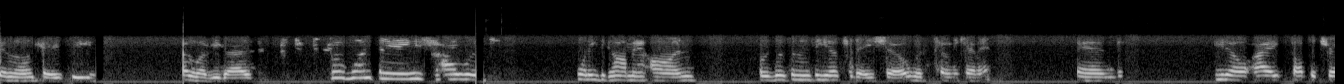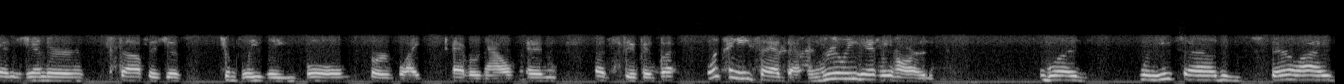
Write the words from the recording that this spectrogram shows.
Kendall and Casey. I love you guys. But one thing I was wanting to comment on, I was listening to yesterday's show with Tony Kinnett, and, you know, I thought the transgender stuff is just completely bull for, like, ever now, and that's stupid. But one thing he said that really hit me hard was when he said sterilize,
